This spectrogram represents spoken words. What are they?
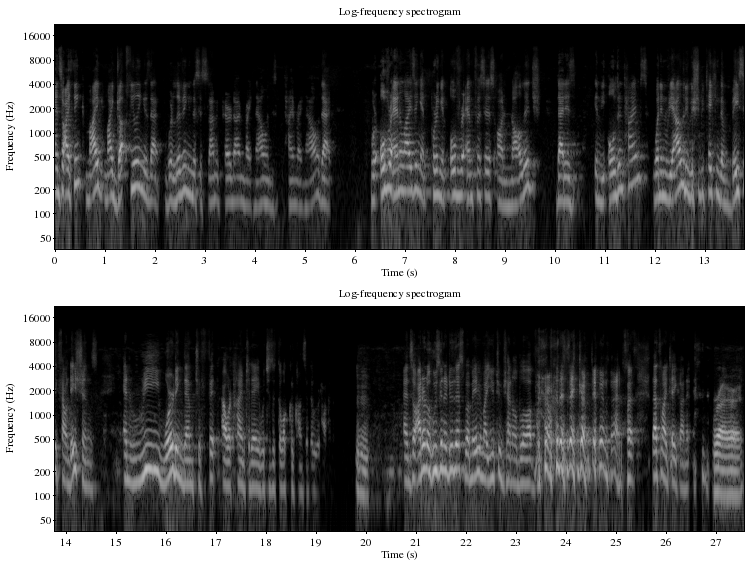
and so I think my my gut feeling is that we're living in this Islamic paradigm right now in this time right now that we're overanalyzing and putting an overemphasis on knowledge that is in the olden times when in reality we should be taking the basic foundations and rewording them to fit our time today which is the tawakkul concept that we were talking about Mhm. and so i don't know who's going to do this but maybe my youtube channel will blow up for the sake of doing that but that's my take on it Right. Right.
